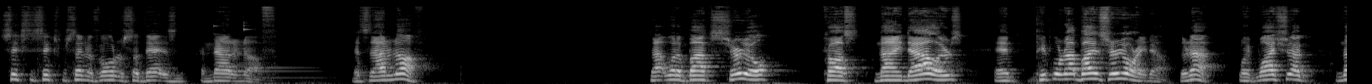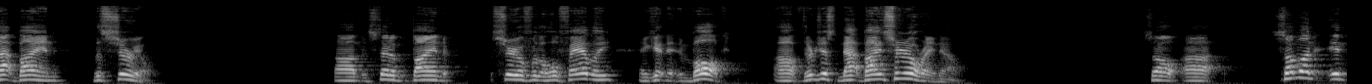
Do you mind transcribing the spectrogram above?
66% of voters said that is not enough. That's not enough. Not when a box of cereal costs $9 and people are not buying cereal right now. They're not. Like, why should I? Not buying the cereal. Um, instead of buying cereal for the whole family and getting it in bulk. Uh, they're just not buying cereal right now. So, uh, someone in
